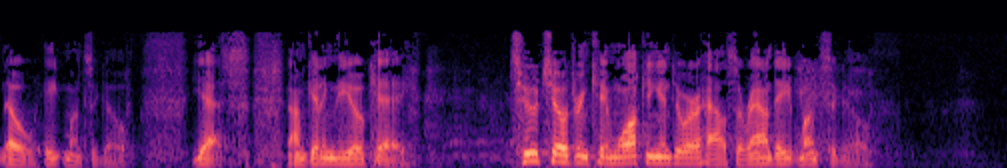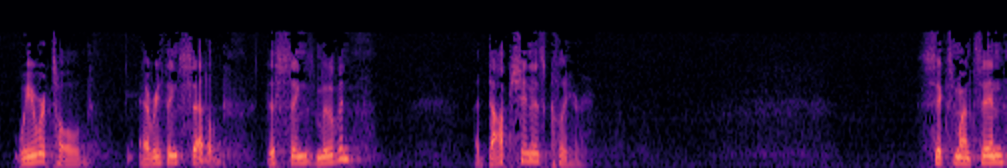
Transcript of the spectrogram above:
No, eight months ago. Yes, I'm getting the okay. Two children came walking into our house around eight months ago. We were told everything's settled. This thing's moving. Adoption is clear. Six months in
